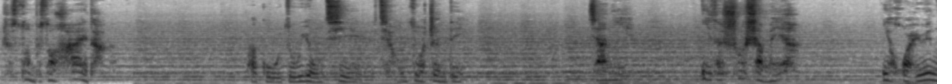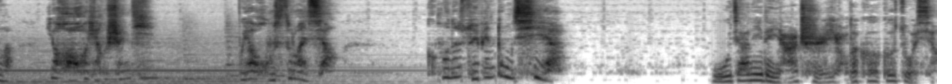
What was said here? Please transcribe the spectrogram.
这算不算害他呢？他鼓足勇气，强作镇定。佳妮，你在说什么呀？你怀孕了，要好好养身体，不要胡思乱想，可不能随便动气呀。吴佳妮的牙齿咬得咯咯作响，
